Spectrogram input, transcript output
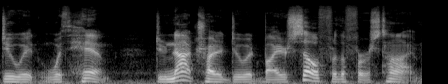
do it with him. Do not try to do it by yourself for the first time.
